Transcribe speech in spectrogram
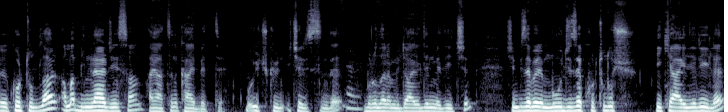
e, kurtuldular ama binlerce insan hayatını kaybetti. Bu üç gün içerisinde Evet. buralara müdahale edilmediği için. Şimdi bize böyle mucize kurtuluş hikayeleriyle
